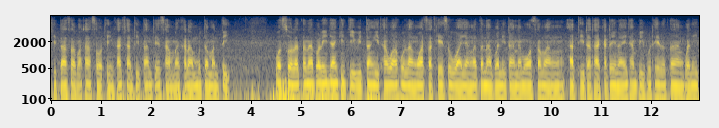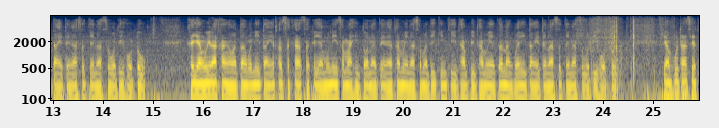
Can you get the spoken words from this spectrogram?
ชิตาสัพพทาโสถิงคัจฉันติตันเตสังมังคลามุตตมันติ บทสวรัตนปริยังกิจิวิตังอิทาวาหุลังวาสักเคสุวายังรัตนาปณิตังนโมสมังอัตถิตถาคตนัยธรรมปีพุทเทรัตนังปณิตังเตนะสเจนะสวัสดิโหตุขยังวิราคังอมตังปณิตังยทัสสคาสักยมุนีสมาหิโตนะเตนะธรรมเมนะสมาธิกินจีธรรมปิธรรมเมตนังปณิตังเอเตนะสเจนะสวัสดิโหตุยามพุทธเศรษฐ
